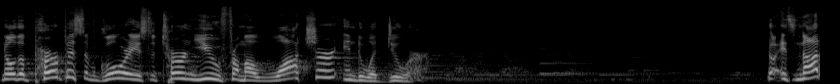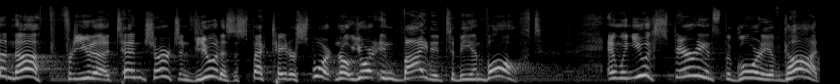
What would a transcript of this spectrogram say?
No, the purpose of glory is to turn you from a watcher into a doer. No, it's not enough for you to attend church and view it as a spectator sport. No, you're invited to be involved. And when you experience the glory of God,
